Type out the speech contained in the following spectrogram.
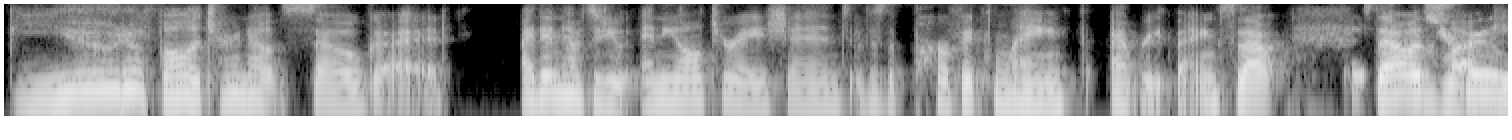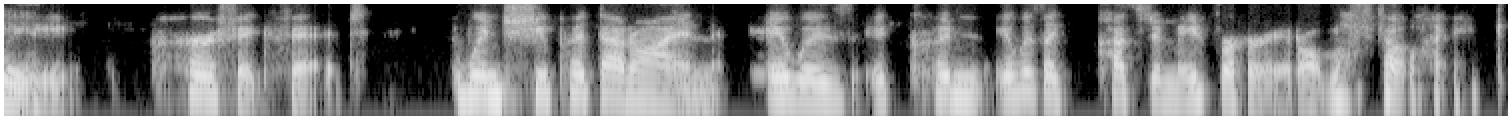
beautiful. It turned out so good. I didn't have to do any alterations. It was the perfect length, everything. So that so that was truly lucky. perfect fit. When she put that on, it was it couldn't it was like custom made for her. It almost felt like.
